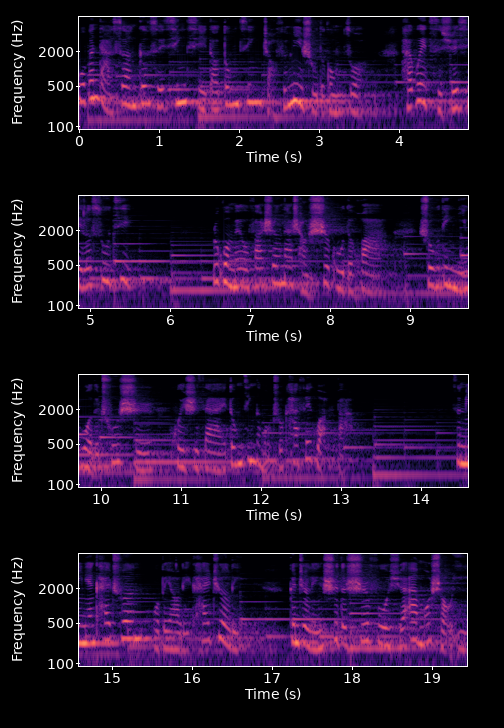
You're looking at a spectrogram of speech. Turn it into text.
我本打算跟随亲戚到东京找份秘书的工作，还为此学习了速记。如果没有发生那场事故的话，说不定你我的初识会是在东京的某处咖啡馆吧。自明年开春，我便要离开这里，跟着林氏的师傅学按摩手艺。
